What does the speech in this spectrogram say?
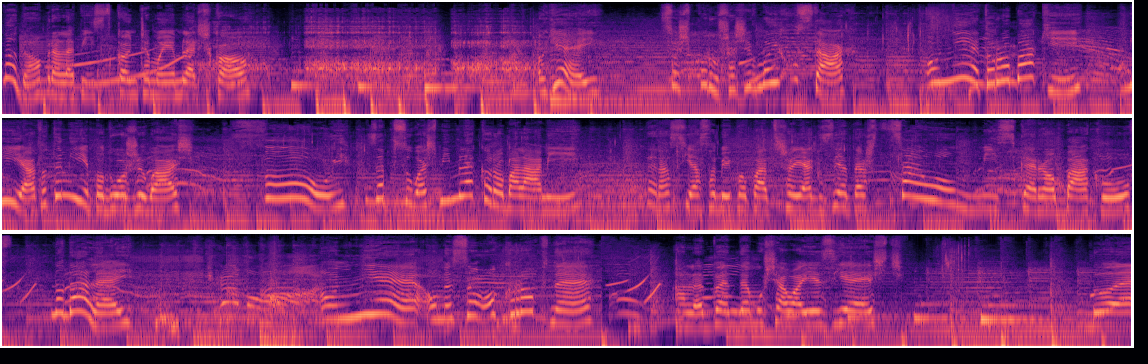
No dobra, lepiej skończę moje mleczko. Ojej, coś porusza się w moich ustach. O nie, to robaki. Mija, to ty mi je podłożyłaś. Fuj, zepsułaś mi mleko robalami. Teraz ja sobie popatrzę, jak zjadasz całą miskę robaków. No dalej. O nie, one są okropne. Ale będę musiała je zjeść. Ble,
